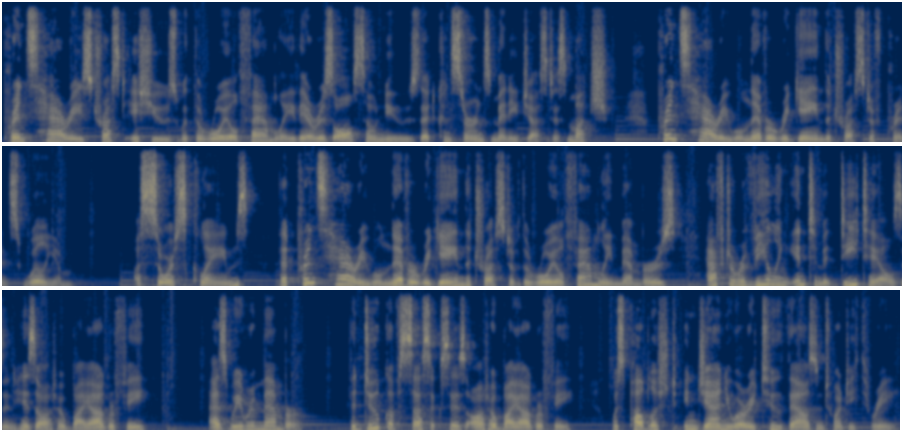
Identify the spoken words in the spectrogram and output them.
Prince Harry's trust issues with the royal family there is also news that concerns many just as much. Prince Harry will never regain the trust of Prince William. A source claims that Prince Harry will never regain the trust of the royal family members after revealing intimate details in his autobiography. As we remember, the Duke of Sussex's autobiography was published in January 2023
